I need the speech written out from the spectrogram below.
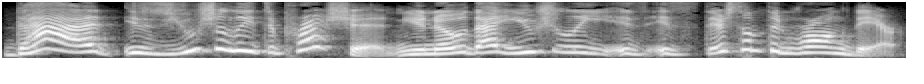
that is usually depression you know? That usually is is there's something wrong there.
